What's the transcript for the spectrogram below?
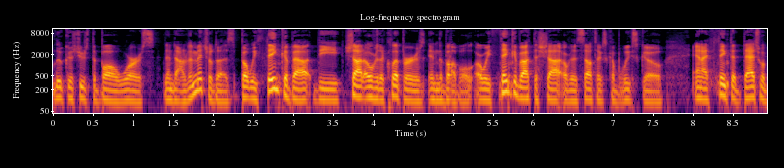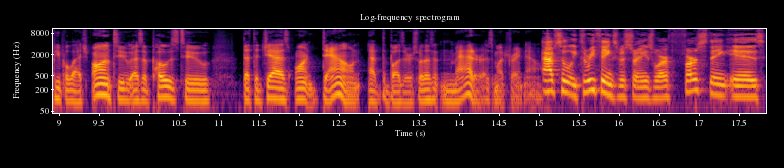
Luka shoots the ball worse than Donovan Mitchell does. But we think about the shot over the Clippers in the bubble, or we think about the shot over the Celtics a couple weeks ago, and I think that that's what people latch onto as opposed to that the Jazz aren't down at the buzzer, so it doesn't matter as much right now. Absolutely. Three things, Mr. Ainsworth. First thing is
